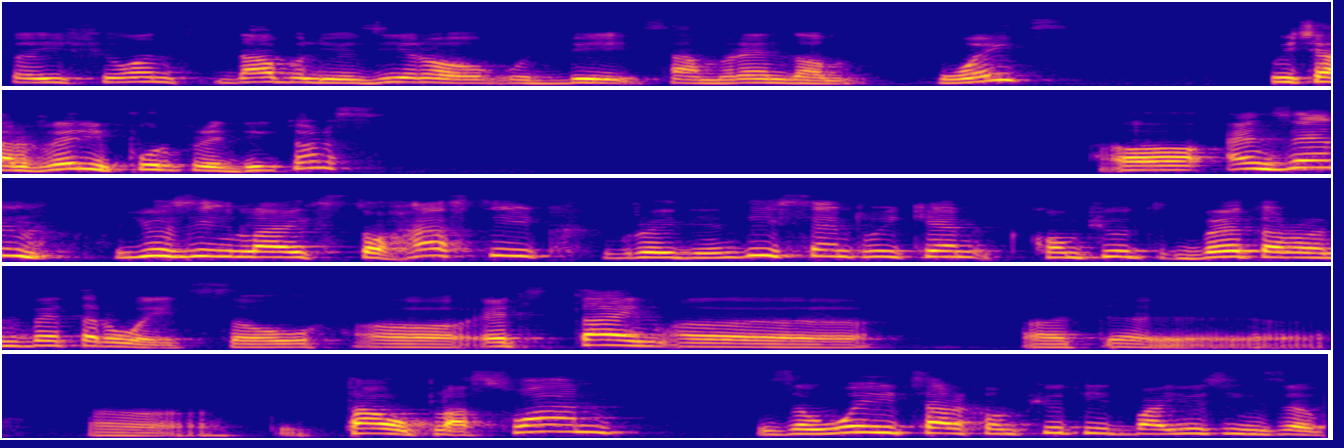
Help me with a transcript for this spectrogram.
So if you want W0 would be some random weights, which are very poor predictors. Uh, and then using like stochastic gradient descent, we can compute better and better weights. So uh, at time uh, Uh, uh, uh, tau plus one. The weights are computed by using the uh,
